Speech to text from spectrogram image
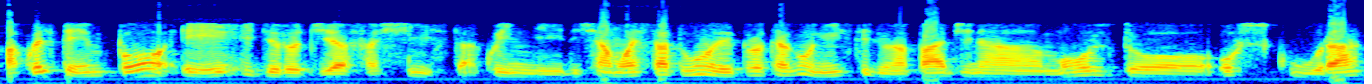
a quel tempo, e ideologia fascista. Quindi diciamo, è stato uno dei protagonisti di una pagina molto oscura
